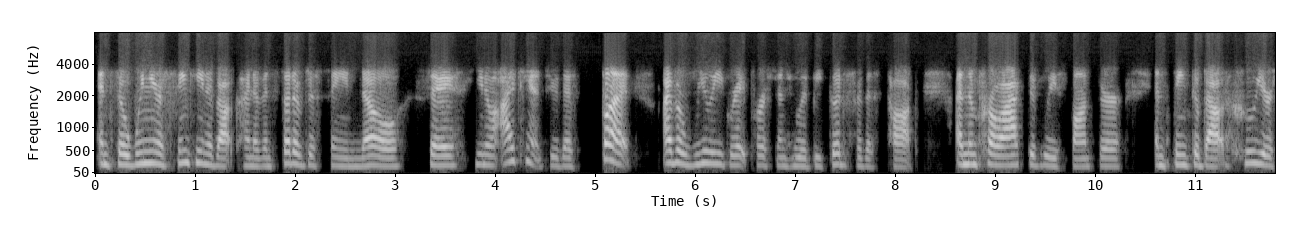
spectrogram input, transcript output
And so when you're thinking about kind of instead of just saying no, say, you know, I can't do this, but I have a really great person who would be good for this talk. And then proactively sponsor and think about who you're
